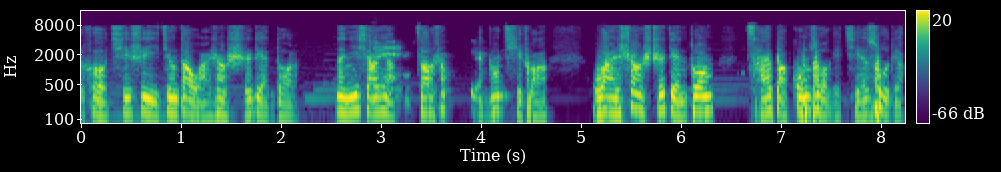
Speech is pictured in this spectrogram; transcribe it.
候，其实已经到晚上十点多了。那你想想，早上五点钟起床，晚上十点钟才把工作给结束掉。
